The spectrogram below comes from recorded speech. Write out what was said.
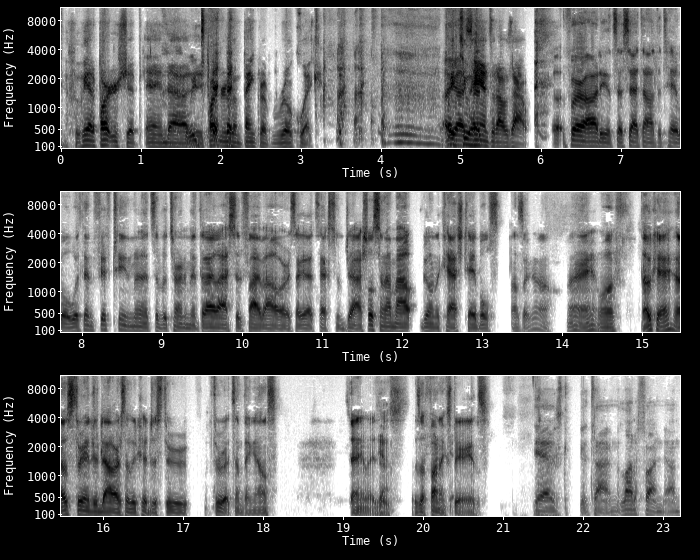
we had a partnership, and uh, the partners went bankrupt real quick. I like two hands, and I was out. Uh, for our audience, I sat down at the table within 15 minutes of a tournament that I lasted five hours. I got a text from Josh. Listen, I'm out going to cash tables. I was like, oh, all right. Well, if, okay, that was three hundred dollars that we could just threw threw at something else. So, anyways, yeah. it, was, it was a fun experience. Yeah, it was a good time. A lot of fun. Um,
